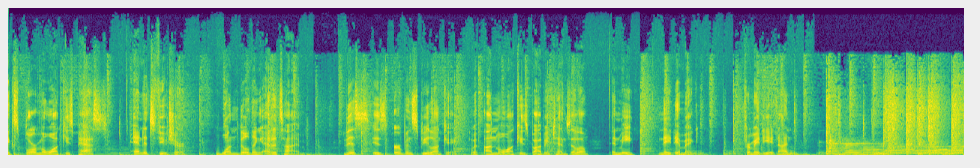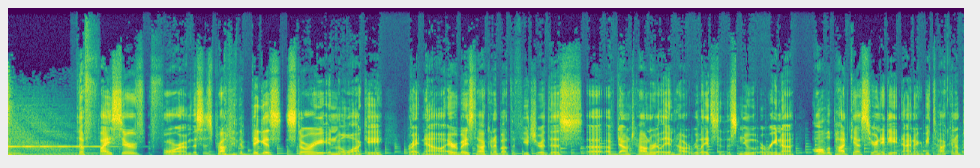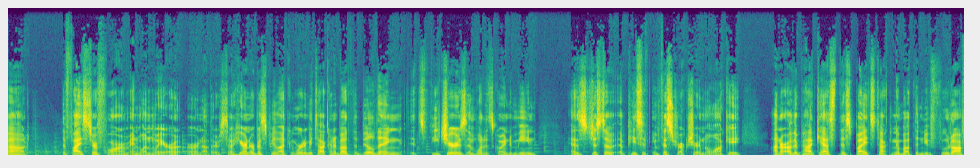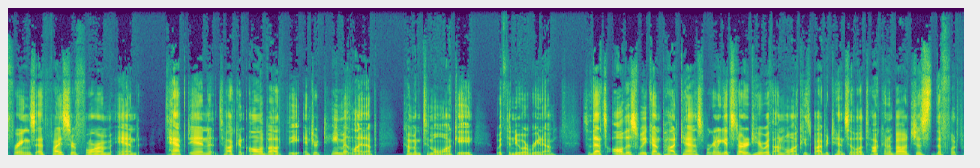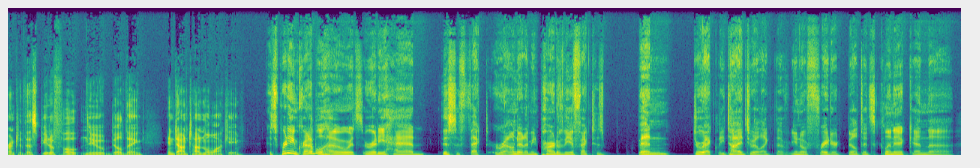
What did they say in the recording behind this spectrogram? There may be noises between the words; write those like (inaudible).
Explore Milwaukee's past and its future, one building at a time. This is Urban Spelunking with On Milwaukee's Bobby Tanzillo and me, Nate Imig, from 88.9 the Fiserv Forum. This is probably the biggest story in Milwaukee right now. Everybody's talking about the future of this, uh, of downtown, really, and how it relates to this new arena. All the podcasts here in 88.9 are going to be talking about the Fiserv Forum in one way or, or another. So here on Urban Spelunking, we're going to be talking about the building, its features, and what it's going to mean as just a, a piece of infrastructure in Milwaukee. On our other podcast, This Bites, talking about the new food offerings at Fiserv Forum, and Tapped In, talking all about the entertainment lineup coming to Milwaukee with the new arena. So that's all this week on podcast. We're going to get started here with On Milwaukee's Bobby Tanzillo talking about just the footprint of this beautiful new building in downtown Milwaukee. It's pretty incredible how it's already had this effect around it. I mean, part of the effect has been directly tied to it, like the you know Froedtert built its clinic and the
